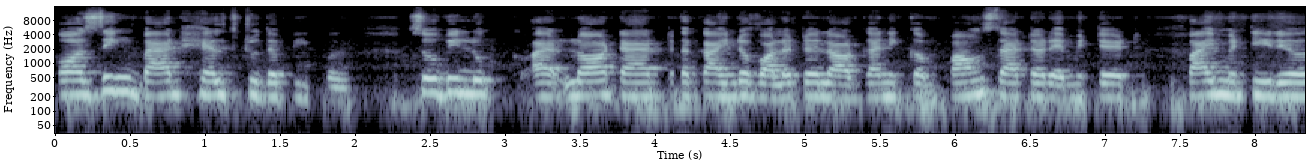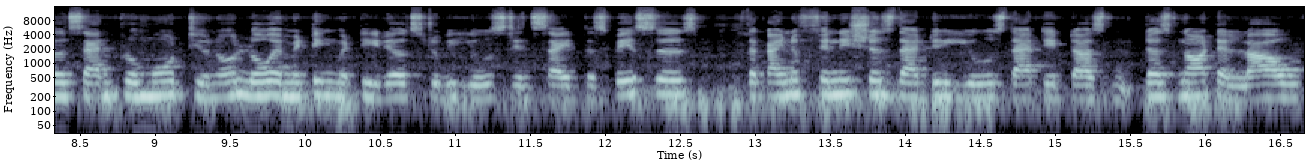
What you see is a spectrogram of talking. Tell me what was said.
causing bad health to the people. So we look a lot at the kind of volatile organic compounds that are emitted by materials and promote you know low emitting materials to be used inside the spaces the kind of finishes that we use that it does does not allow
